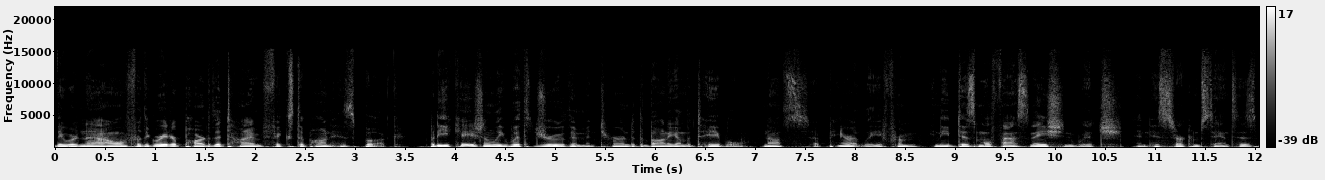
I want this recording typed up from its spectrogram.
They were now, for the greater part of the time, fixed upon his book, but he occasionally withdrew them and turned the body on the table, not apparently from any dismal fascination which, in his circumstances,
